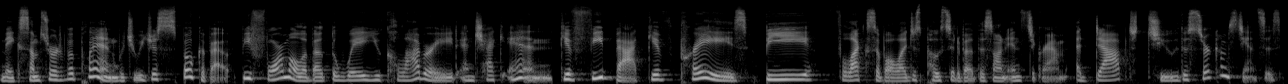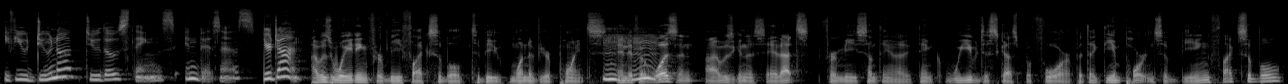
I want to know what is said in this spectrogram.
Make some sort of a plan, which we just spoke about. Be formal about the way you collaborate and check in. Give feedback, give praise, be flexible. I just posted about this on Instagram. Adapt to the circumstances. If you do not do those things in business, you're done. I was waiting for be flexible to be one of your points. And if Mm-hmm. it wasn't, I was going to say that's for me something that I think we've discussed before. But like the importance of being flexible,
